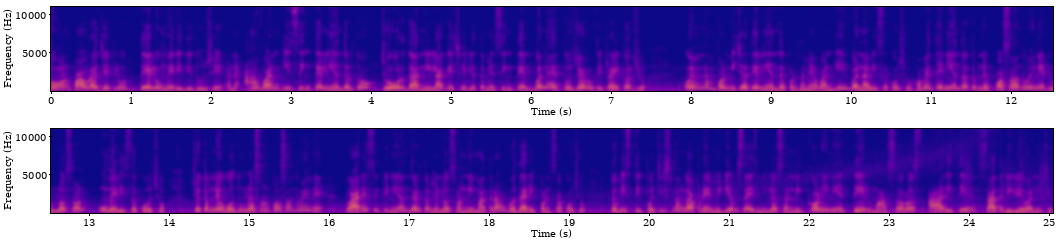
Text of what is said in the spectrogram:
ત્રણ પાવરા જેટલું તેલ ઉમેરી દીધું છે. અને આ વાનગી સિંગ તેલની અંદર તો જોરદારની લાગે છે. એટલે તમે સિંગ તેલ બને તો જરૂરથી ટ્રાય કરજો. એમને પણ બીજા તેલની અંદર પણ તમે આ વાનગી બનાવી શકો છો. હવે તેની અંદર તમને પસંદ હોય ને એટલું લસણ ઉમેરી શકો છો. જો તમને વધુ લસણ પસંદ હોય ને, તો આ રેસીપીની અંદર તમે લસણની માત્રા વધારી પણ શકો છો. તો વીસથી પચીસ નંગ આપણે મીડિયમ સાઇઝની લસણની કળીને તેલમાં સરસ આ રીતે સાતડી લેવાની છે.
